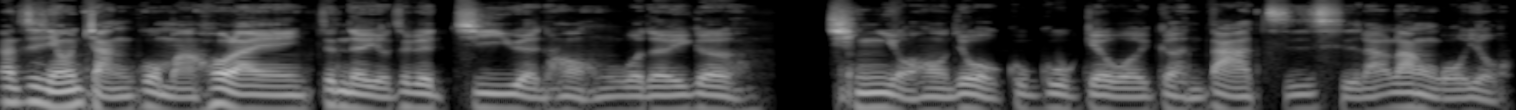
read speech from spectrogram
那之前有讲过嘛？后来真的有这个机缘哈，我的一个亲友哈，就我姑姑给我一个很大的支持，然后让我有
